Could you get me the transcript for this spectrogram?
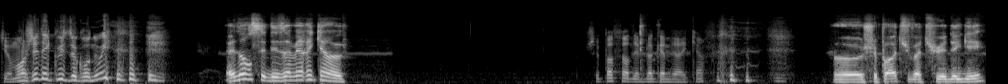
tu vas manger des cuisses de grenouille Eh non, c'est des Américains, eux. Je sais pas faire des blagues américains. Euh, je sais pas, tu vas tuer des gays?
